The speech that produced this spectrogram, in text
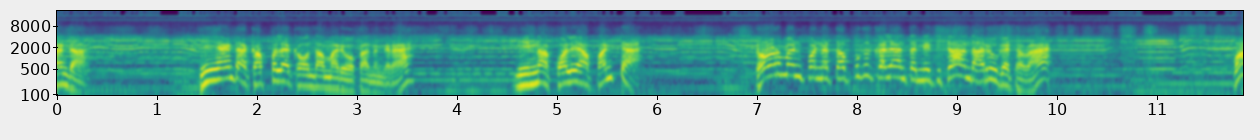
ஏண்டா? நீ ஏன்டா கப்பலே கவுந்தா மாதிரி உக்காந்துங்கிற? நீ என்ன கொலையா பண்ணிட்ட கவர்மெண்ட் பண்ண தப்புக்கு கல்யாணத்தை நிறுத்திட்டா அந்த அறிவு கேட்டவன்? வா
